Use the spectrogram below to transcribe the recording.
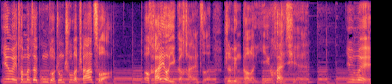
因为他们在工作中出了差错。呃，还有一个孩子只领到了一块钱，因为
